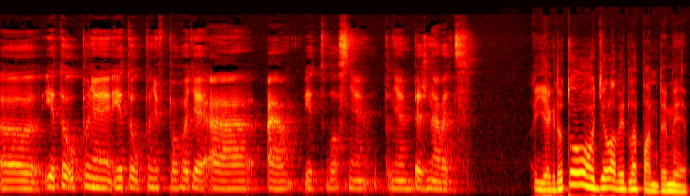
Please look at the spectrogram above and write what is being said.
Uh, je, to úplne, je to úplne v pohode a, a je to vlastne úplne bežná vec. Jak do toho hodila vidla pandemie?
